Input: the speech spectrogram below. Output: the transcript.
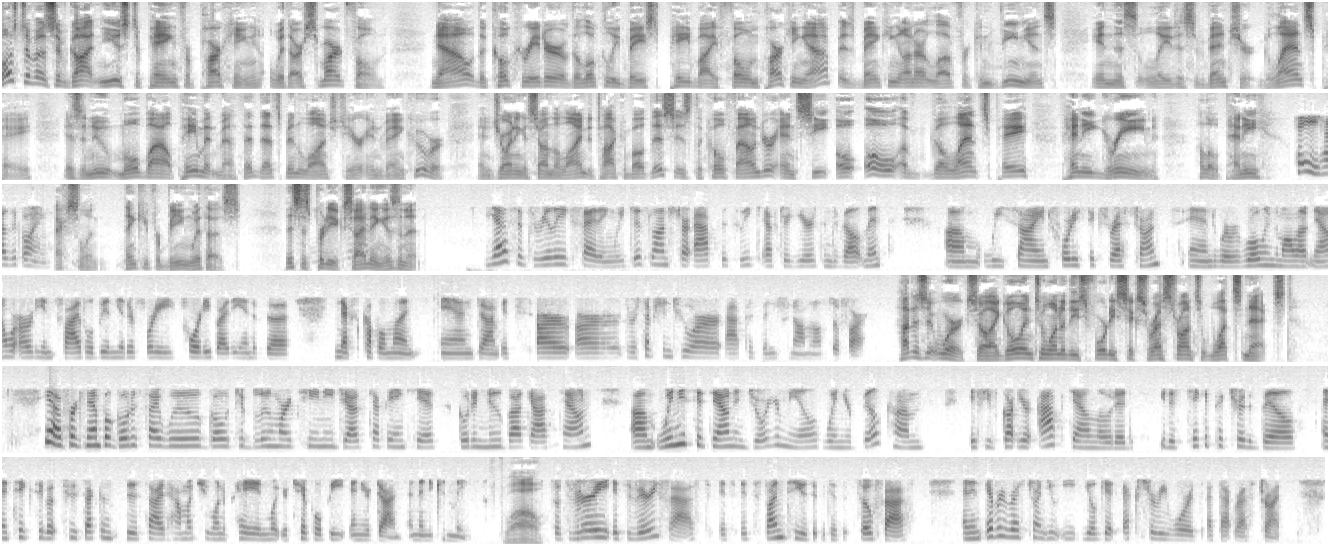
Most of us have gotten used to paying for parking with our smartphone. Now, the co creator of the locally based Pay by Phone parking app is banking on our love for convenience in this latest venture. Glance Pay is a new mobile payment method that's been launched here in Vancouver. And joining us on the line to talk about this is the co founder and COO of Glance Pay, Penny Green. Hello, Penny. Hey, how's it going? Excellent. Thank you for being with us. This is pretty exciting, isn't it? Yes, it's really exciting. We just launched our app this week after years in development. Um, we signed 46 restaurants, and we're rolling them all out now. We're already in five. We'll be in the other 40, 40 by the end of the next couple months. And um, it's our, our the reception to our app has been phenomenal so far. How does it work? So I go into one of these 46 restaurants. What's next? Yeah, for example, go to Sai Woo, go to Blue Martini, Jazz Cafe and Kits, go to Nuba, Gastown um, when you sit down, enjoy your meal. When your bill comes, if you've got your app downloaded, you just take a picture of the bill, and it takes you about two seconds to decide how much you want to pay and what your tip will be, and you're done, and then you can leave. Wow! So it's very it's very fast. It's it's fun to use it because it's so fast. And in every restaurant you eat, you'll get extra rewards at that restaurant.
